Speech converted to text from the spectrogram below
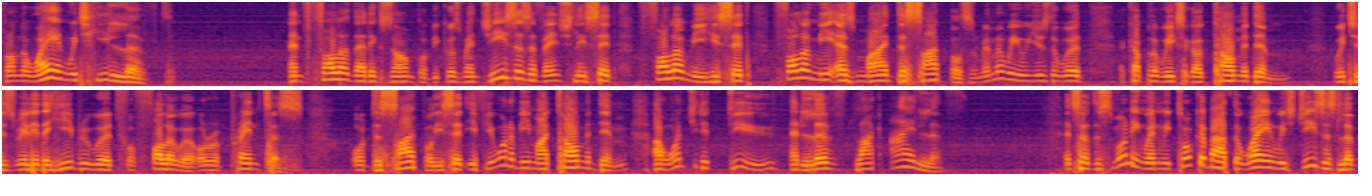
from the way in which he lived and follow that example. Because when Jesus eventually said, Follow me, he said, Follow me as my disciples. Remember, we used the word a couple of weeks ago, talmidim, which is really the Hebrew word for follower or apprentice or disciple. He said, If you want to be my talmidim, I want you to do and live like I live. And so this morning, when we talk about the way in which Jesus lived,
